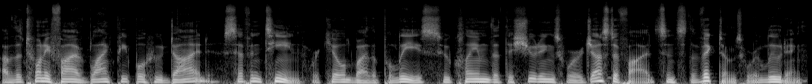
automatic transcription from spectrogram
Of the 25 black people who died, 17 were killed by the police, who claimed that the shootings were justified since the victims were looting.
